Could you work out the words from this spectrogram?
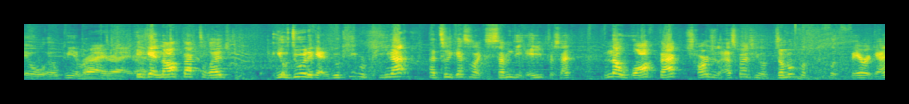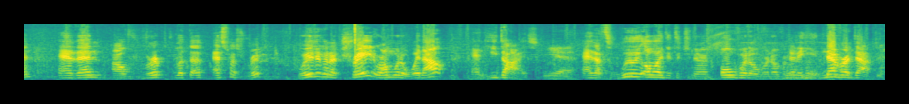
it will, it'll beat him. up. Right, right, He'll right. get knocked back to ledge, he'll do it again. He'll keep repeating that until he gets to like 70, 80%. Then I'll walk back, charge an S-Smash, he'll jump up with, with fair again, and then I'll rip, let the S-Smash rip. We're either gonna trade or I'm gonna win out, and he dies. Yeah. And that's literally all I did to Generic over and over and over again, and he never adapted.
